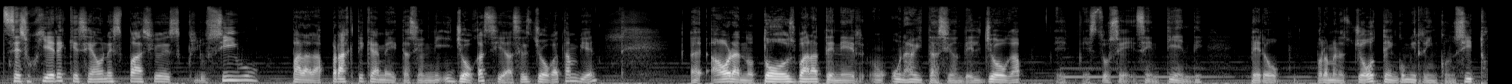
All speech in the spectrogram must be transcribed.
se sugiere que sea un espacio exclusivo para la práctica de meditación y yoga, si haces yoga también. Eh, ahora, no todos van a tener una habitación del yoga, eh, esto se, se, entiende, pero por lo menos yo tengo mi rinconcito.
